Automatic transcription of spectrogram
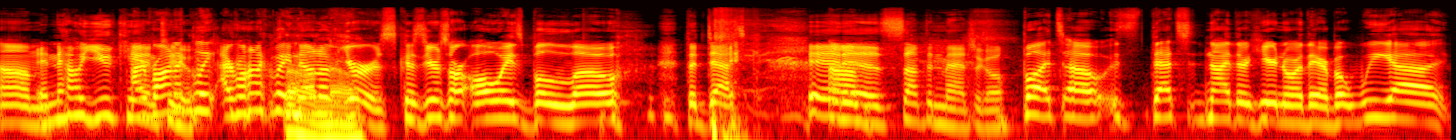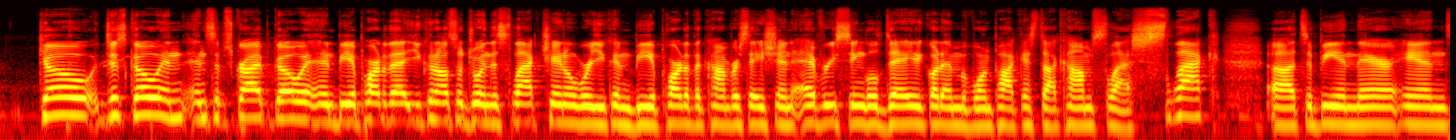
And now you can Ironically, ironically, Oh, none of yours because yours are always below the desk. too. It is um, something magical. but uh, that's neither here nor there. But we uh, go, just go and, and subscribe, go and be a part of that. You can also join the Slack channel where you can be a part of the conversation every single day. Go to mof1podcast.com slash Slack uh, to be in there. And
